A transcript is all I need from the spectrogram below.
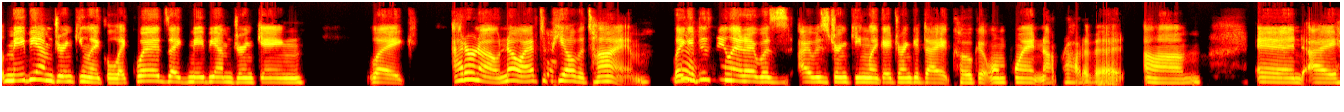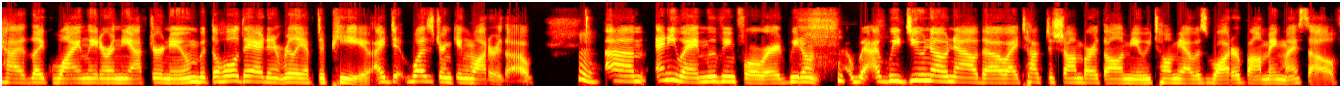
maybe I'm drinking like liquids, like maybe I'm drinking like I don't know. No, I have to pee all the time. Like at Disneyland, I was I was drinking like I drank a diet coke at one point. Not proud of it. Um, and I had like wine later in the afternoon, but the whole day I didn't really have to pee. I did, was drinking water though. Hmm. Um, anyway, moving forward, we don't. we do know now though. I talked to Sean Bartholomew. He told me I was water bombing myself,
